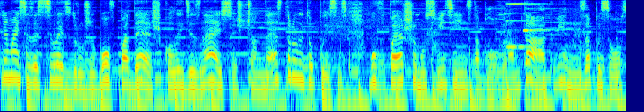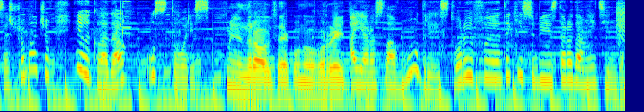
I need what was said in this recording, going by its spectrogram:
Тримайся за стілець, друже, бо впадеш, коли дізнаєшся, що Нестор Литописець був першим у світі інстаблогером. Так, він записував все, що бачив, і викладав у сторіс. Мені подобається, як воно горить. А Ярослав Мудрий створив е, такий собі стародавній тіндер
